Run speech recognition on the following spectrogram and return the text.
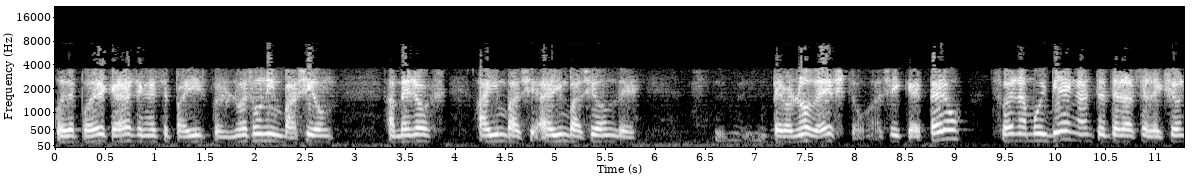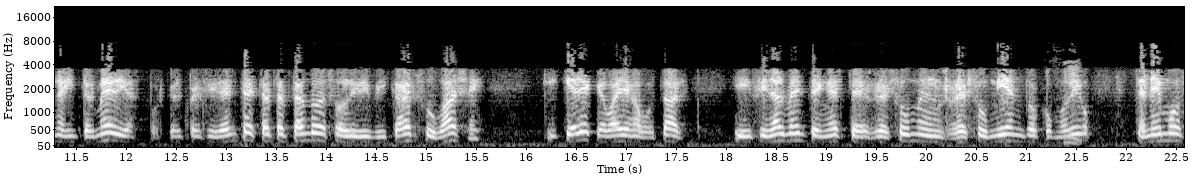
o, de poder quedarse en este país, pero no es una invasión, a menos hay invasión, hay invasión de, pero no de esto. Así que, pero suena muy bien antes de las elecciones intermedias, porque el presidente está tratando de solidificar su base y quiere que vayan a votar. Y finalmente en este resumen, resumiendo, como digo, tenemos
